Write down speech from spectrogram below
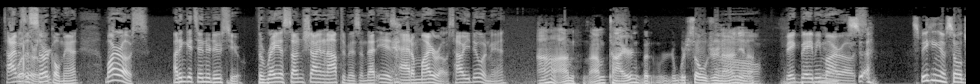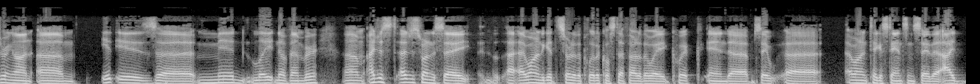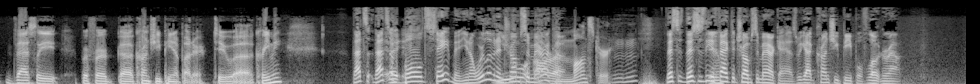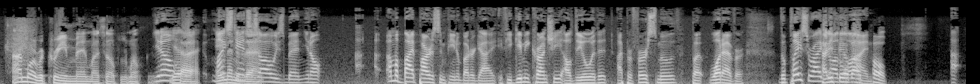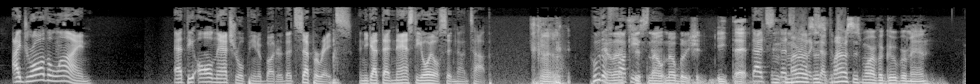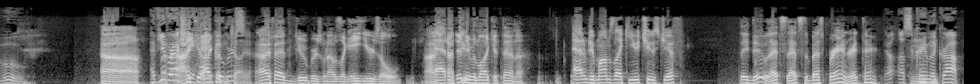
Time is a Spoiler alert. circle, man. Myros, I didn't get to introduce you. The ray of sunshine and optimism that is Adam Myros. How are you doing, man? Ah, I'm I'm tired, but we're, we're soldiering on. You know, Oh, big baby Myros. So- Speaking of soldiering on, um, it is uh, mid late November. Um, I just I just wanted to say I, I wanted to get sort of the political stuff out of the way quick and uh, say uh, I want to take a stance and say that I vastly prefer uh, crunchy peanut butter to uh, creamy. That's that's a Uh, bold statement. You know, we're living in you Trump's are America. a monster. This is this is the Yeah. effect that Trump's America has. We got crunchy people floating around. I'm more of a cream man myself as well. You know, Yeah, my stance has always been, you know, I, I'm a bipartisan peanut butter guy. If you give me crunchy, I'll deal with it. I prefer smooth, but whatever. The place where I How do draw you feel the line, about pulp? I draw the line at the all natural peanut butter that separates, and you got that nasty oil sitting on top. Uh, Who the yeah, fuck that's eats just no. Nobody should eat that. That's that's not Myros is acceptable. Myros is more of a goober man. Ooh. Uh, Have you ever actually I, cou- had I couldn't goobers? tell you. I've had goobers when I was like eight years old. I, Adam, I didn't do- even like it then. Uh, Adam, do moms like you choose Jif? they do. That's that's the best brand right there. Yeah, that's the cream of the crop.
